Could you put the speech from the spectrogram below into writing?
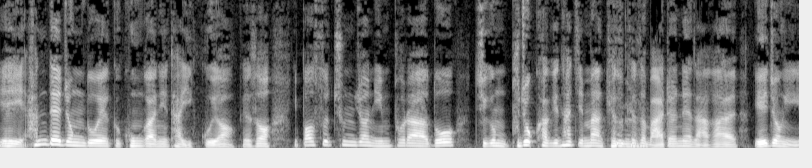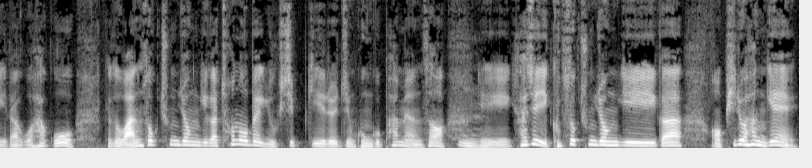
예, 한 대 정도의 그 공간이 다 있고요. 그래서 이 버스 충전 인프라도 지금 부족하긴 하지만 계속해서 네. 마련해 나갈 예정이라고 하고 그래서 완속 충전기가 1,560기를 지금 공급하면서 예. 이 사실 이 급속 충전기가 어, 필요한 게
